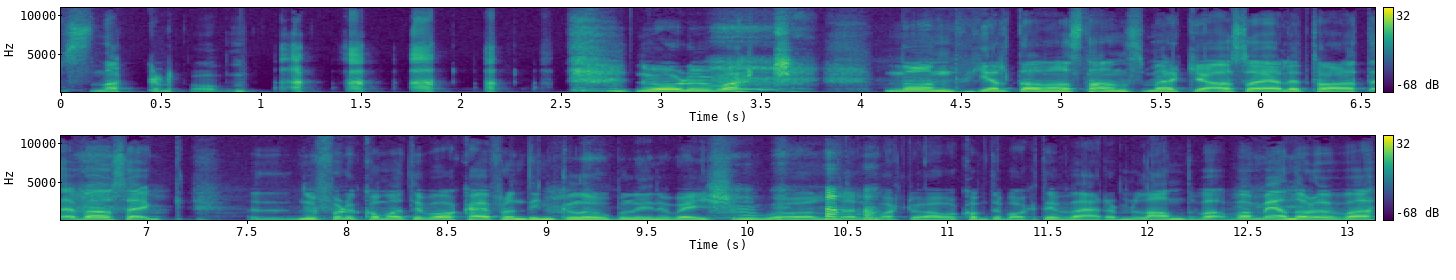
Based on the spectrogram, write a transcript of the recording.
snackar du om? nu har du varit någon helt annanstans märker jag. Alltså ärligt talat, nu får du komma tillbaka här från din Global Innovation World eller vart du har och kom tillbaka till Värmland. Va, vad menar du? Va,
